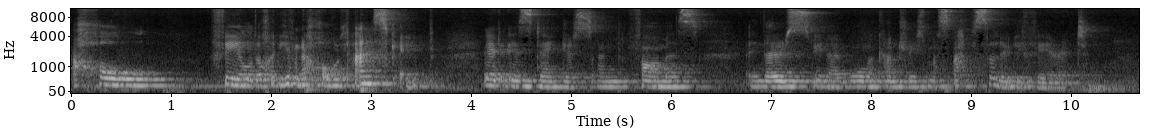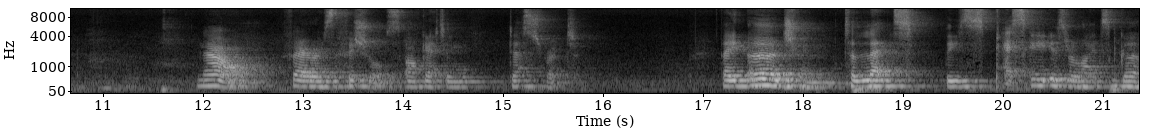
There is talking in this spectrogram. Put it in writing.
a whole field or even a whole landscape. It is dangerous, and farmers in those you know warmer countries must absolutely fear it. Now, Pharaoh's officials are getting desperate. They urge him to let these pesky Israelites go.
